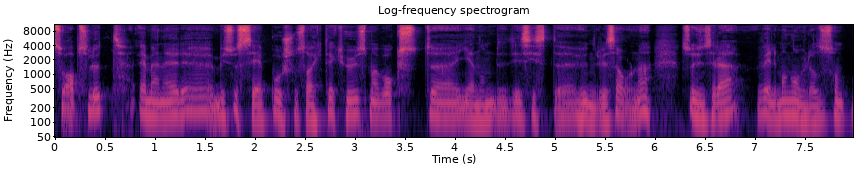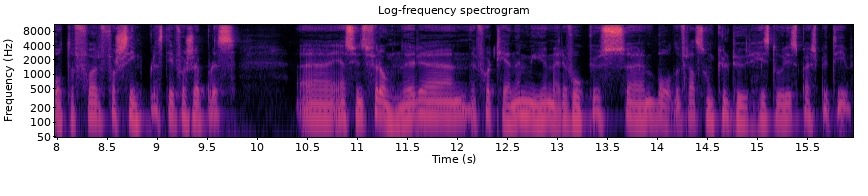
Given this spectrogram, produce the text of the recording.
Så absolutt. Jeg mener, eh, Hvis du ser på Oslos arkitektur, som har vokst gjennom de siste hundrevis av årene, så syns jeg det er veldig mange områder som både for, forsimples, de forsøples. Eh, Jeg syns Frogner eh, fortjener mye mer fokus, eh, både fra et sånn kulturhistorisk perspektiv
